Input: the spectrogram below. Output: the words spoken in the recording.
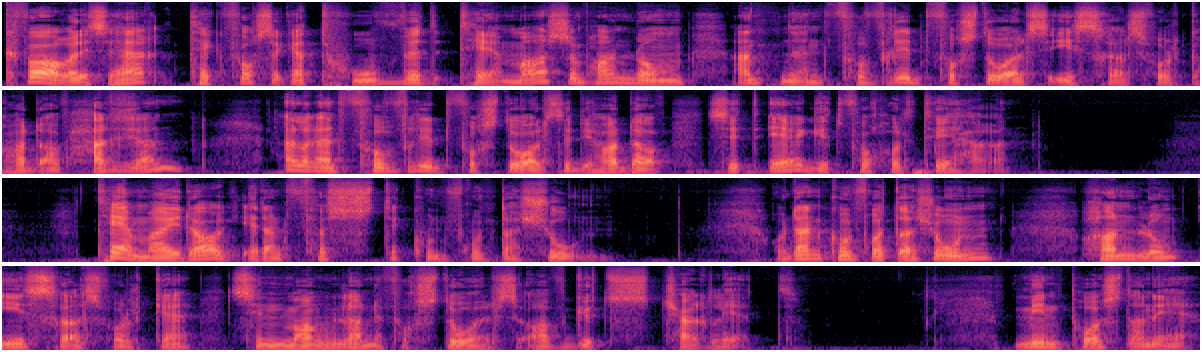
Hver av disse her tar for seg et hovedtema som handler om enten en forvridd forståelse israelsfolket hadde av Herren, eller en forvridd forståelse de hadde av sitt eget forhold til Herren. Temaet i dag er den første konfrontasjonen. Og den konfrontasjonen handler om israelsfolket sin manglende forståelse av Guds kjærlighet. Min påstand er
